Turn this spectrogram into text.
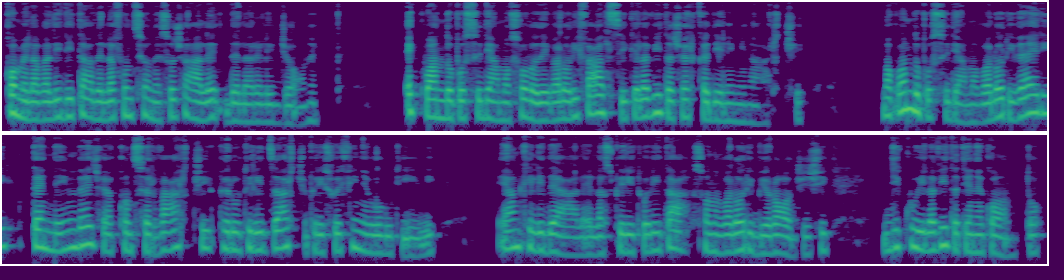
come la validità della funzione sociale della religione. È quando possediamo solo dei valori falsi che la vita cerca di eliminarci. Ma quando possediamo valori veri, tende invece a conservarci per utilizzarci per i suoi fini evolutivi. E anche l'ideale e la spiritualità sono valori biologici di cui la vita tiene conto.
